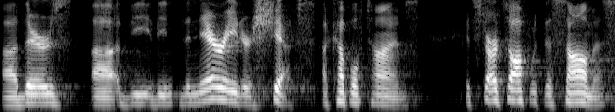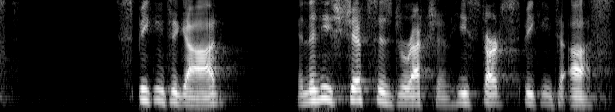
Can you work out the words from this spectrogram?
uh, there's uh, the, the, the narrator shifts a couple of times. It starts off with the psalmist speaking to God, and then he shifts his direction. He starts speaking to us.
